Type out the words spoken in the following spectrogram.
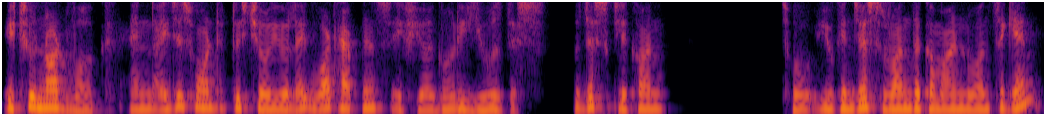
it should not work. And I just wanted to show you like what happens if you are going to use this. So just click on, so you can just run the command once again.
